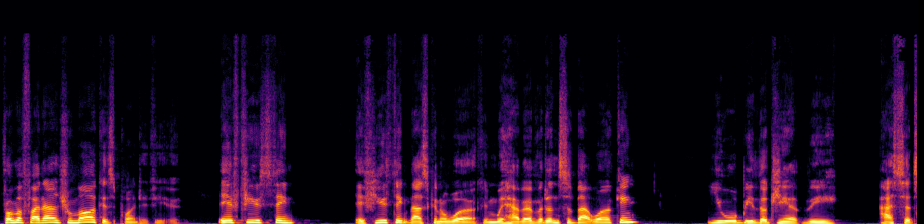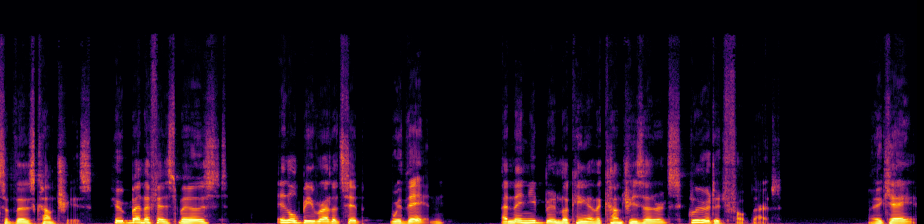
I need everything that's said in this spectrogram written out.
from a financial markets point of view, if you think if you think that's going to work and we have evidence of that working, you will be looking at the assets of those countries. Who benefits most? It'll be relative within. And then you'd be looking at the countries that are excluded from that. Okay?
